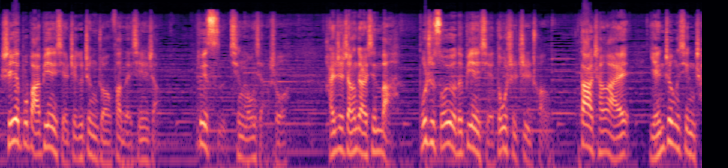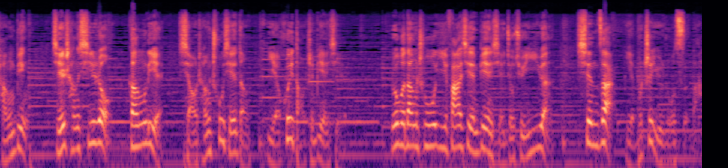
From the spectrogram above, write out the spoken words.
谁也不把便血这个症状放在心上。对此，青龙想说，还是长点心吧，不是所有的便血都是痔疮，大肠癌、炎症性肠病、结肠息肉、肛裂、小肠出血等也会导致便血。如果当初一发现便血就去医院，现在也不至于如此吧。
